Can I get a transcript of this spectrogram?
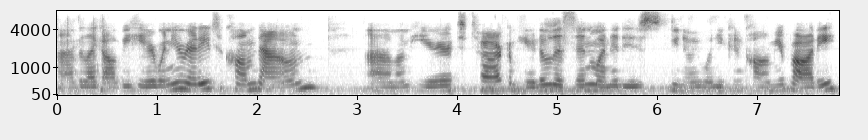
I'd be like, I'll be here when you're ready to calm down. Um, I'm here to talk. I'm here to listen when it is, you know, when you can calm your body.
